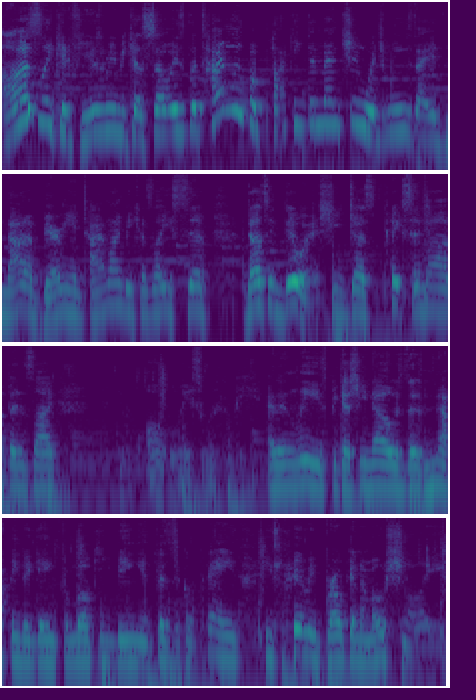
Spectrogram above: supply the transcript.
honestly confused me because so is the time loop a pocket dimension, which means that it's not a variant timeline because Lady Sif doesn't do it. She just picks him up and is like, "You always will be." And then leaves because she knows there's nothing to gain from Loki being in physical pain. He's clearly broken emotionally.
